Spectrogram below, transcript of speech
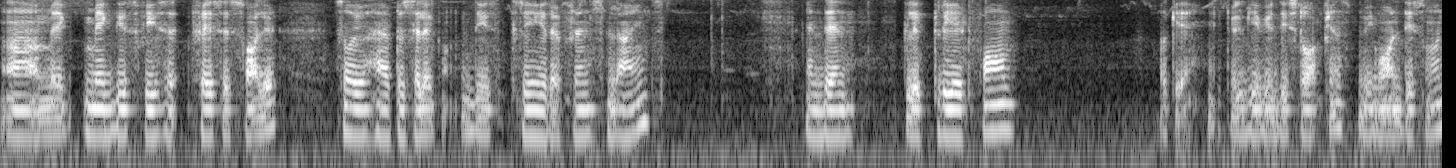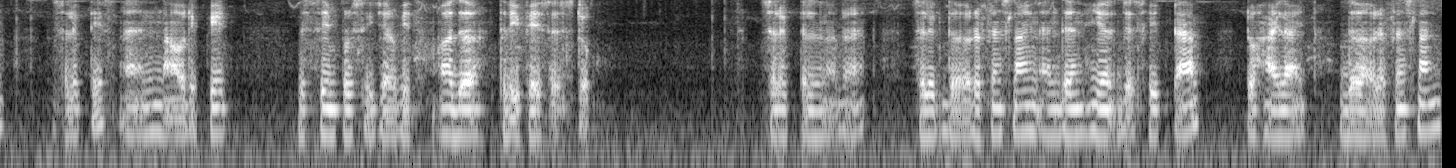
uh, make make these face, faces solid. So you have to select these three reference lines and then click create form. Okay it will give you these two options. We want this one. Select this and now repeat the same procedure with other three faces too. Select the select the reference line and then here just hit tab to highlight the reference line.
